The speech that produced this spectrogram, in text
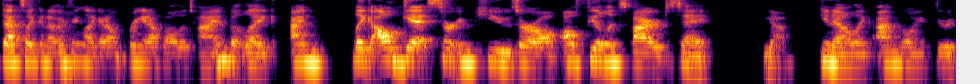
that's like another thing like i don't bring it up all the time but like i'm like i'll get certain cues or i'll i'll feel inspired to say yeah you know like i'm going through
